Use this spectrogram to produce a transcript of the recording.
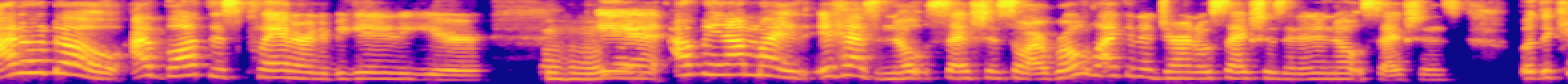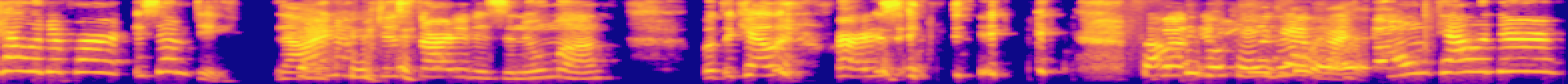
I don't know. I bought this planner in the beginning of the year, mm-hmm. and I mean, I might. It has note sections, so I wrote like in the journal sections and in the note sections, but the calendar part is empty. Now I know we just started; it's a new month, but the calendar part is empty. Some but people can't do it. My phone calendar,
